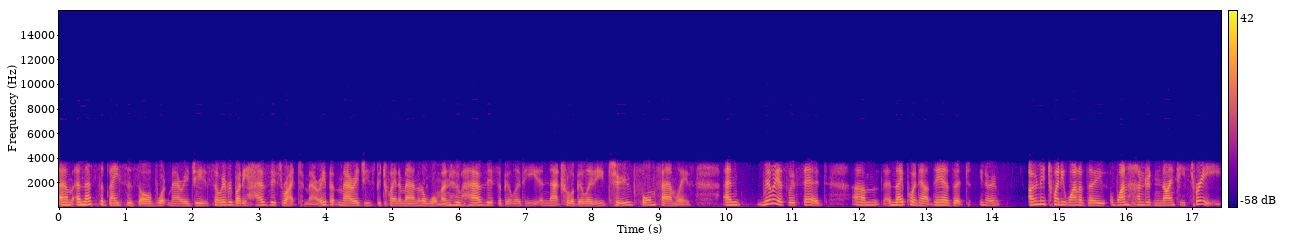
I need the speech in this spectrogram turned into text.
Um, and that's the basis of what marriage is. So everybody has this right to marry, but marriage is between a man and a woman who have this ability and natural ability to form families. And really, as we've said, um, and they point out there that you know only 21 of the 193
